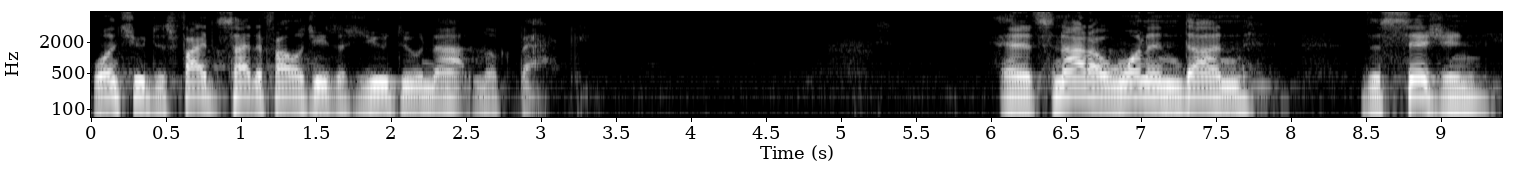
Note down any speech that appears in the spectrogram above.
Once you decide, to follow Jesus, you do not look back. And it's not a one and done decision,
